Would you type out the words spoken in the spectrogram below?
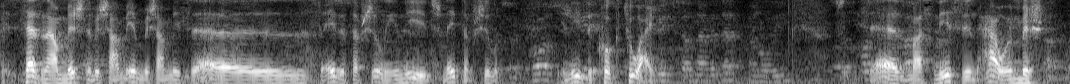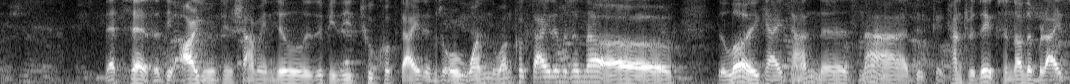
It says now Mishnah Mishamir. Mishamir says for Eruv Tafshilin you need shnei tafshilin. You need to cook two items. So he says Masnisin our Mishnah that says that the argument in Shammai and Hill is if you need two cooked items or one one cooked item is enough. The loy kaitan is not it contradicts another brayse.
